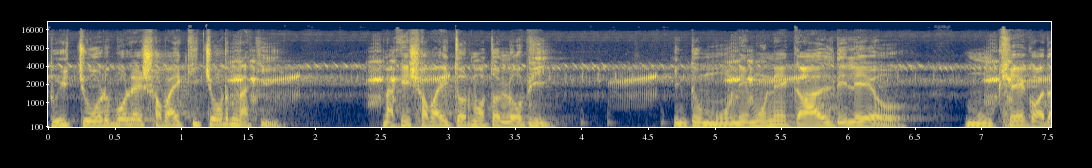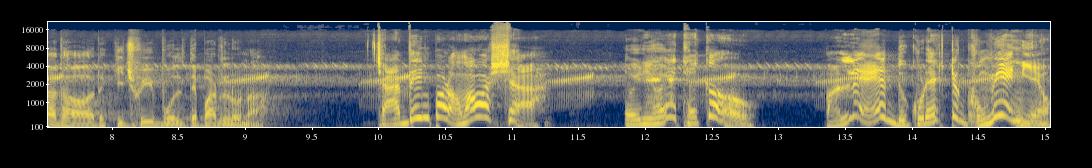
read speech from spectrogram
তুই চোর বলে সবাই কি চোর নাকি? নাকি সবাই তোর মতো লোভী? কিন্তু মনে মনে গাল দিলেও মুখে গদাধর কিছুই বলতে পারল না। চার দিন পর অমাবস্যা। তৈরি হয়ে থেকো। পারলে দুপুরে একটু ঘুমিয়ে নিও।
